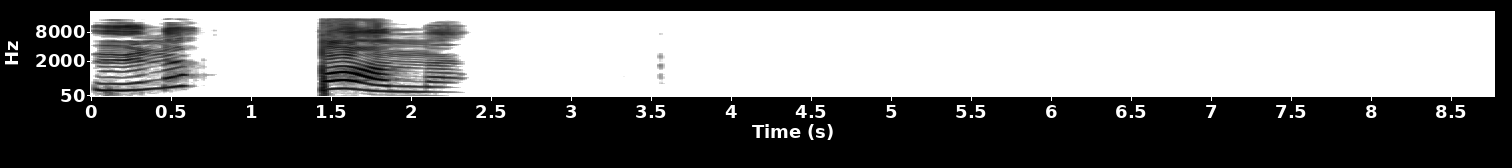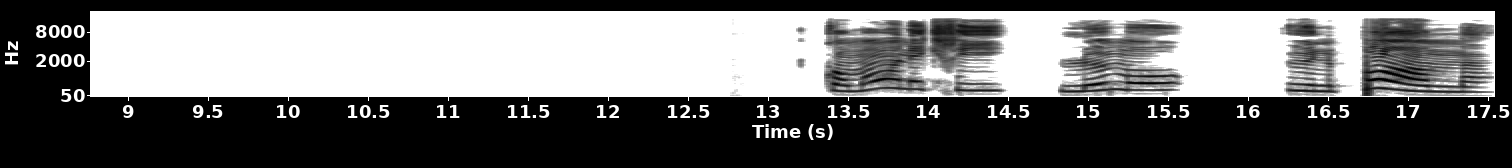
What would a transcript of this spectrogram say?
Une pomme. Comment on écrit le mot une pomme?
